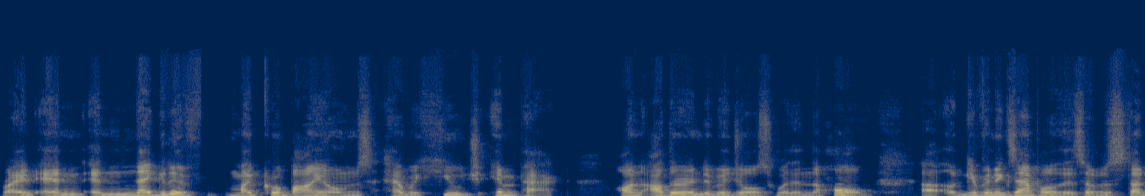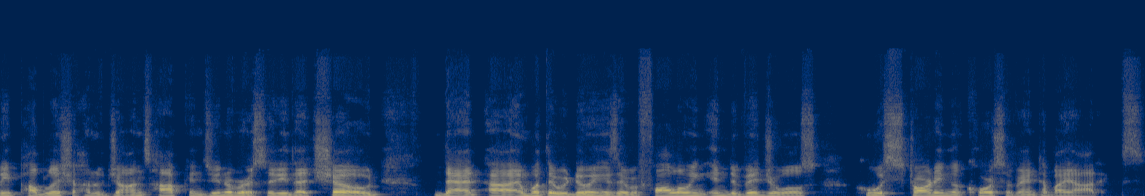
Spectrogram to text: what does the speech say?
right? And and negative microbiomes have a huge impact on other individuals within the home. Uh, I'll give you an example of this. There was a study published out of Johns Hopkins University that showed that uh, and what they were doing is they were following individuals who were starting a course of antibiotics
